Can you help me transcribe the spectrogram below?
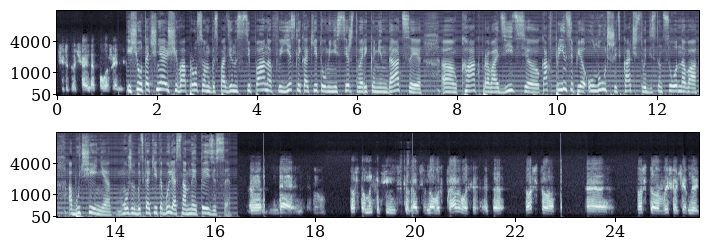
чрезвычайное положение. Еще уточняющий вопрос вам, господин Степанов. Есть ли какие-то у министерства рекомендации, э, как проводить, э, как в принципе улучшить качество дистанционного обучения? Может быть, какие-то были основные тезисы? Э, да, то, что мы хотим сказать в новых правилах, это то, что то, что высшее учебное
